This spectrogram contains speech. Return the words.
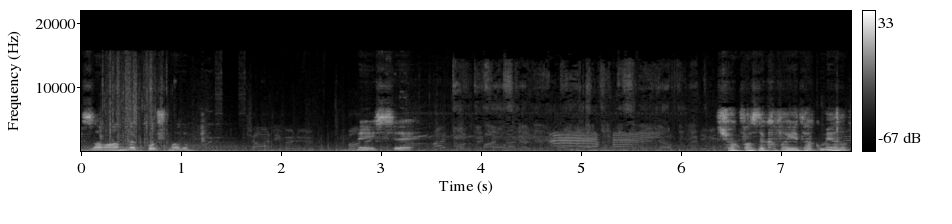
Zamanında koşmadım. Neyse. Çok fazla kafayı takmayalım.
